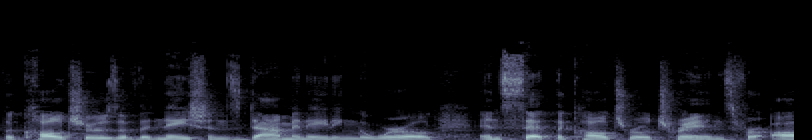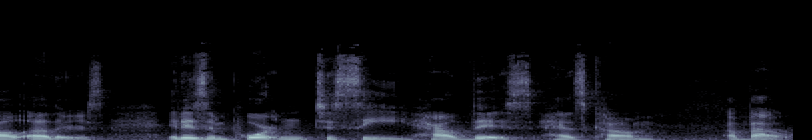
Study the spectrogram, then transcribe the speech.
the cultures of the nations dominating the world and set the cultural trends for all others. It is important to see how this has come about.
